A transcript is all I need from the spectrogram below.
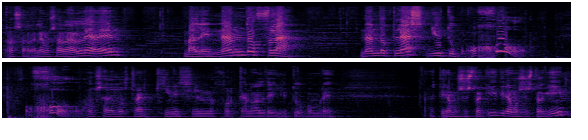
Vamos a darle, vamos a darle, a ver. Vale, Nando Fla. Nando Clash YouTube. ¡Ojo! ¡Ojo! Vamos a demostrar quién es el mejor canal de YouTube, hombre. Ahora tiramos esto aquí, tiramos esto aquí.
